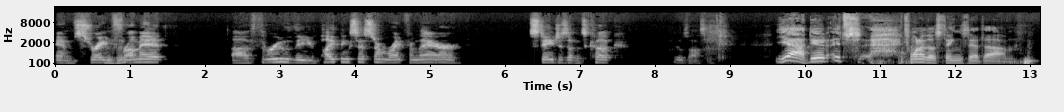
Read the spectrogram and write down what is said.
and straight Mhm. from it uh, through the piping system right from there stages of its cook it was awesome yeah, dude. It's it's one of those things that um,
